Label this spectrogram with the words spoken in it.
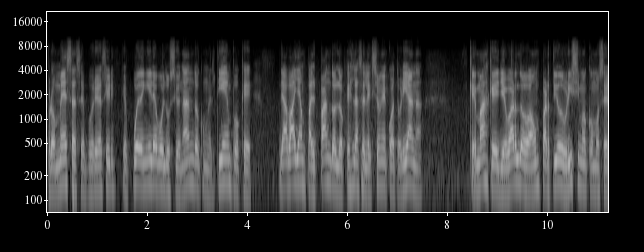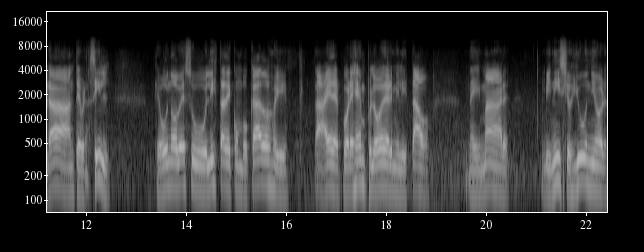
promesas, se podría decir, que pueden ir evolucionando con el tiempo, que ya vayan palpando lo que es la selección ecuatoriana, que más que llevarlo a un partido durísimo como será ante Brasil, que uno ve su lista de convocados y está Eder, por ejemplo, Eder Militao, Neymar, Vinicius Junior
